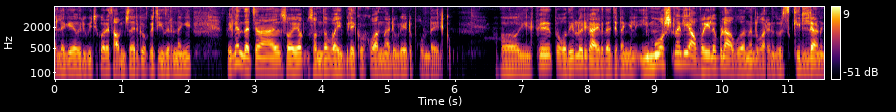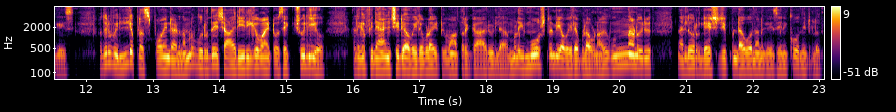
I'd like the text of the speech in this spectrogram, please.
അല്ലെങ്കിൽ ഒരുമിച്ച് കുറേ സംസാരിക്കുകയൊക്കെ ചെയ്തിട്ടുണ്ടെങ്കിൽ പിന്നെ എന്താ വെച്ചാൽ സ്വയം സ്വന്തം വൈബിലേക്കൊക്കെ വന്ന് അടിപൊളിയായിട്ട് പോകണ്ടായിരിക്കും. അപ്പോൾ എനിക്ക് തോതിയുള്ള ഒരു കാര്യം എന്താ വെച്ചിട്ടുണ്ടെങ്കിൽ ഇമോഷണലി അവൈലബിൾ ആവുക എന്നുള്ളത് പറയുന്നത് ഒരു സ്കില്ലാണ് കേസ് അതൊരു വലിയ പ്ലസ് പോയിന്റാണ് നമ്മൾ വെറുതെ ശാരീരികമായിട്ടോ സെക്ഷുവലിയോ അല്ലെങ്കിൽ ഫിനാൻഷ്യലി അവൈലബിൾ ആയിട്ട് മാത്രം കാര്യമില്ല. നമ്മൾ ഇമോഷണലി അവൈലബിൾ ആവണം. അതൊന്നാണ് ഒരു നല്ലൊരു റിലേഷൻഷിപ്പ് ഉണ്ടാവുക എന്നാണ് കേസ് എനിക്ക് തോന്നിയിട്ടുള്ളത്.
